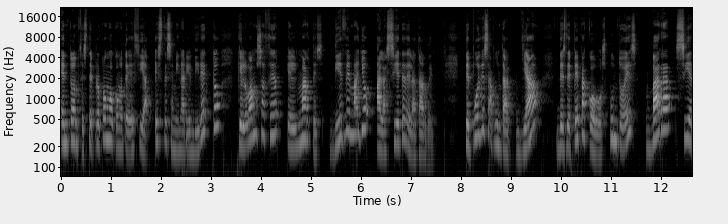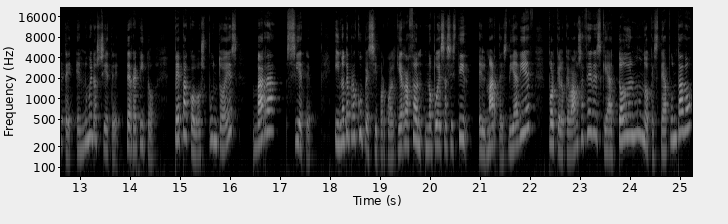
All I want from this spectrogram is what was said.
Entonces, te propongo, como te decía, este seminario en directo, que lo vamos a hacer el martes 10 de mayo a las 7 de la tarde. Te puedes apuntar ya desde pepacobos.es barra 7, el número 7. Te repito, pepacobos.es barra 7. Y no te preocupes si por cualquier razón no puedes asistir el martes día 10, porque lo que vamos a hacer es que a todo el mundo que esté apuntado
